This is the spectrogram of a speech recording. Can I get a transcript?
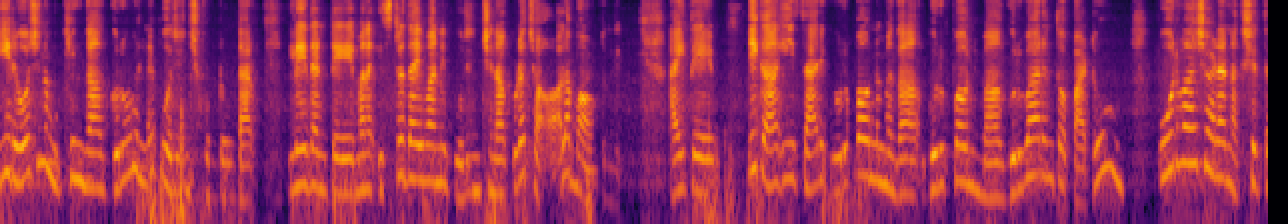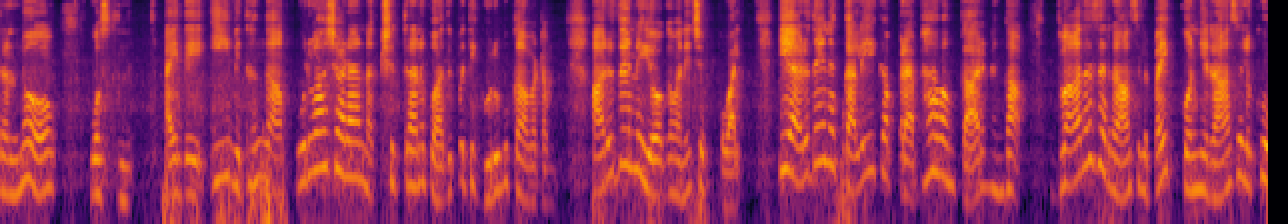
ఈ రోజున ముఖ్యంగా గురువుల్ని పూజించుకుంటూ ఉంటారు. లేదంటే మన ఇష్ట దైవాన్ని పూజించినా కూడా చాలా బాగుంటుంది. అయితే ఇక ఈసారి గురు పౌర్ణమిగా గురు పౌర్ణిమ గురువారంతో పాటు పూర్వాషాఢ నక్షత్రంలో వస్తుంది. అయితే ఈ విధంగా పూర్వాషాఢ నక్షత్రానికి అధిపతి గురువు కావటం అరుదైన యోగం అని చెప్పుకోవాలి. ఈ అరుదైన కలయిక ప్రభావం కారణంగా ద్వాదశ రాశులపై కొన్ని రాశులకు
